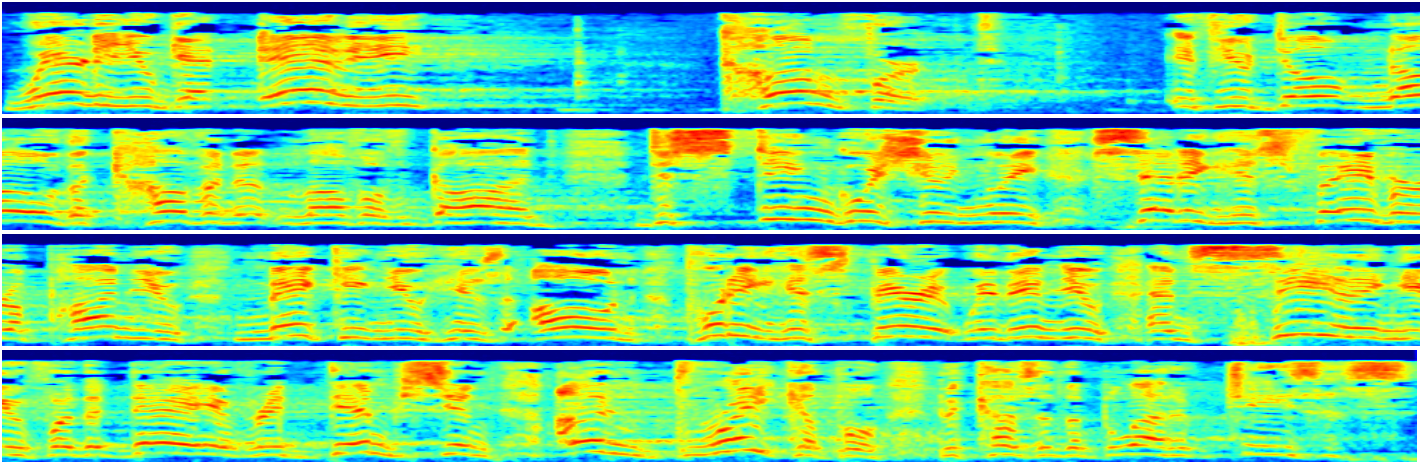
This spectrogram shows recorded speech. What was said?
Where do you get any comfort if you don't know the covenant love of God, distinguishingly setting His favor upon you, making you His own, putting His Spirit within you, and sealing you for the day of redemption, unbreakable because of the blood of Jesus.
